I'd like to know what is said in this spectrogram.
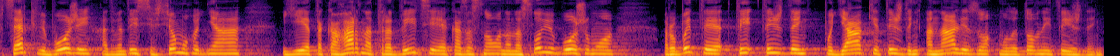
в церкві Божій, адвентистів сьомого дня, є така гарна традиція, яка заснована на Слові Божому робити тиждень подяки, тиждень аналізу, молитовний тиждень.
